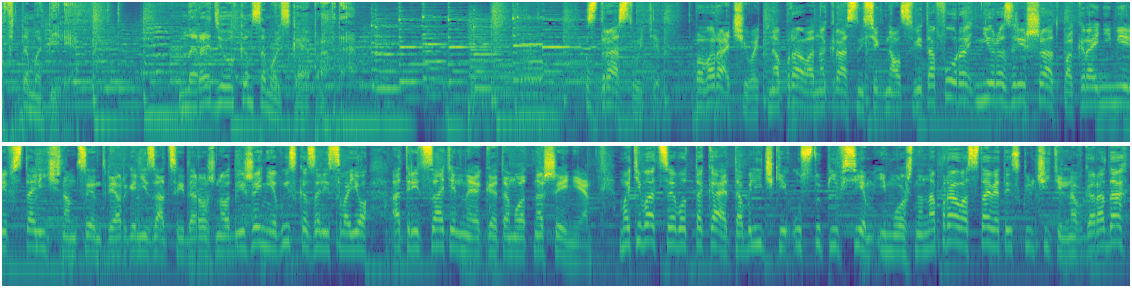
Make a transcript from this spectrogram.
автомобили. На радио «Комсомольская правда». Здравствуйте. Поворачивать направо на красный сигнал светофора не разрешат, по крайней мере в столичном центре организации дорожного движения высказали свое отрицательное к этому отношение. Мотивация вот такая, таблички «Уступи всем и можно направо» ставят исключительно в городах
